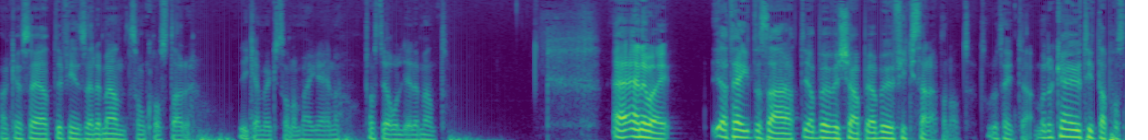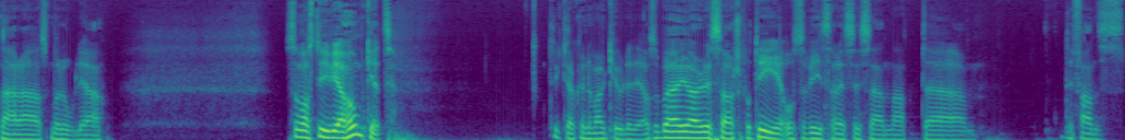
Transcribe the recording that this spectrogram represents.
Man kan säga att det finns element som kostar lika mycket som de här grejerna. Fast det är oljeelement. Eh, anyway, jag tänkte så här att jag behöver köpa, jag behöver fixa det här på något sätt. Och då tänkte jag, men då kan jag ju titta på sådana här eh, små roliga som man styr via HomeKit. Tyckte jag kunde vara en kul idé. Och så började jag göra research på det och så visade det sig sen att uh, det fanns,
